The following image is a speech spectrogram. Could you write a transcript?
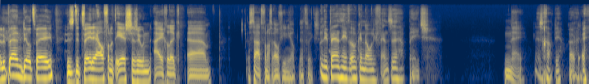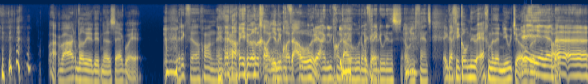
Lupin deel 2. Dus de tweede helft van het eerste seizoen eigenlijk. ehm, staat vanaf 11 juni op Netflix. Lupin heeft ook een OnlyFans eh, page. Nee. Dat is een grapje. Oké. waar, waar wil je dit naar segwayen? Weet ik veel. Gewoon. nee, ja. Oh, je wilde gewoon, je liep gewoon de oude hoeren. Ja, ik liep gewoon de oude hoeren om Oké. Freddy Doedens OnlyFans. Ik dacht, je komt nu echt met een nieuwtje over. ja, ja. ja. Oh. Eh, eh,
